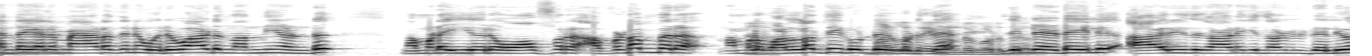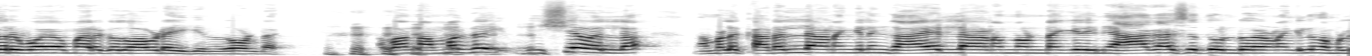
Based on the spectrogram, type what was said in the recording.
എന്തായാലും മാഡത്തിന് ഒരുപാട് നന്ദിയുണ്ട്. നമ്മുടെ ഈ ഒരു ഓഫർ അവിടം വരെ നമ്മൾ വള്ളത്തിൽ കൊണ്ടുപോയി കൊടുത്ത്. ഇതിന്റെ ഇടയിൽ ആ ഒരു ഇത് കാണിക്കുന്നുണ്ട്. ഡെലിവറി ബോയമാരൊക്കെ അവിടെ ഇരിക്കുന്നത് അതുകൊണ്ട് അപ്പൊ നമുക്ക് വിഷയമല്ല. നമ്മൾ കടലിലാണെങ്കിലും കായലിലാണെന്നുണ്ടെങ്കിൽ ഇനി ആകാശത്ത് കൊണ്ടുപോകണമെങ്കിലും നമ്മൾ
